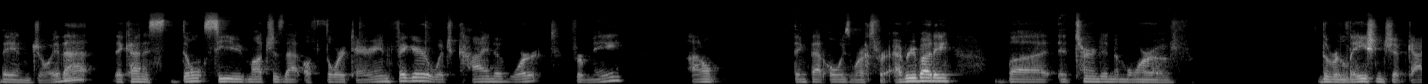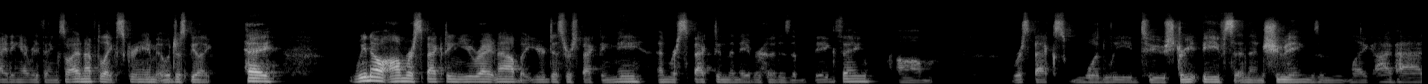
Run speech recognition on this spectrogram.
they enjoy that. They kind of don't see you much as that authoritarian figure, which kind of worked for me. I don't think that always works for everybody, but it turned into more of the relationship guiding everything. So I didn't have to like scream. It would just be like, hey, we know I'm respecting you right now, but you're disrespecting me. And respect in the neighborhood is a big thing. Um, respects would lead to street beefs and then shootings. And like I've had,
